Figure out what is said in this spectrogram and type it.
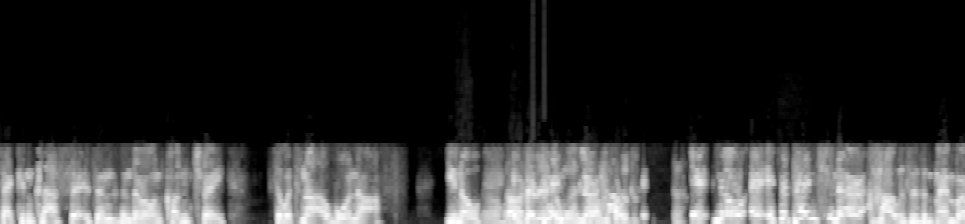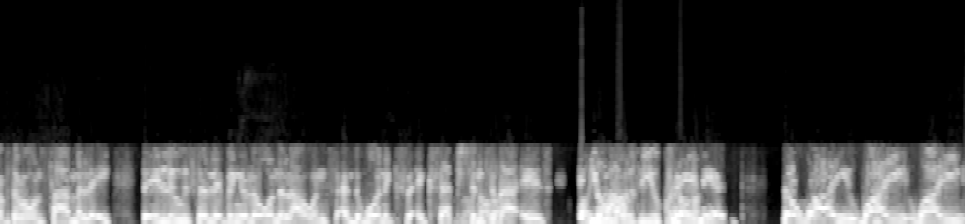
second class citizens in their own country. So it's not a one off. You know, Ah, if that a is a pensioner once-off, house- it- no, if a pensioner houses a member of their own family, they lose their living alone allowance. And the one ex- exception to that. that is I if you know that. house a I know that. Ukrainian. So why, why, why,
